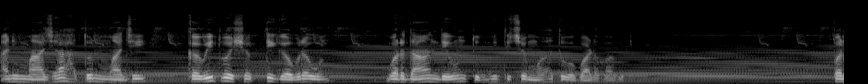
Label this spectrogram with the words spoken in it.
आणि माझ्या हातून माझी कवित्व शक्ती गौरवून वरदान देऊन तुम्ही तिचे महत्त्व वाढवावे. पण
